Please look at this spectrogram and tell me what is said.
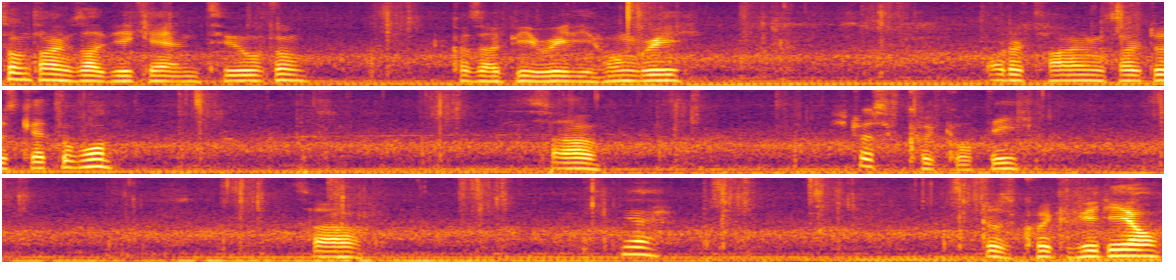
Sometimes I'd be getting two of them because I'd be really hungry. Other times I just get the one. So it's just a quick update. So yeah. Just a quick video,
